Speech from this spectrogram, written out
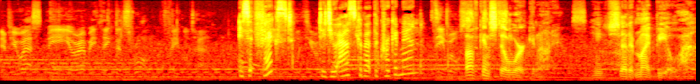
If you ask me, you're everything that's wrong with Fabletown. Is it fixed? Did you ask about the Crooked Man? Zero Buffkin's still working on it. He said it might be a while.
